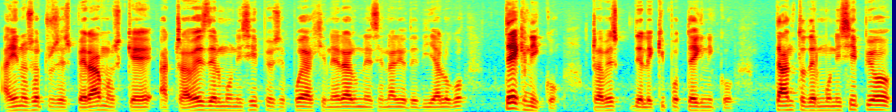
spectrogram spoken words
Ahí nosotros esperamos que a través del municipio se pueda generar un escenario de diálogo técnico, a través del equipo técnico, tanto del municipio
